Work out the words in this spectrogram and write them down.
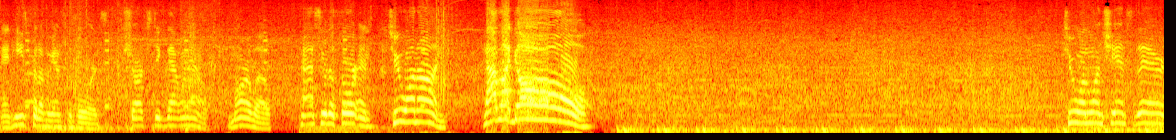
And he's put up against the boards. Sharks dig that one out. Marleau. Pass here to Thornton. Two one on. Havlat goal! Two on one chance there,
